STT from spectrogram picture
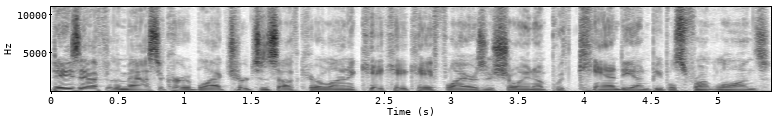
days after the massacre at a black church in South Carolina, KKK flyers are showing up with candy on people's front lawns.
